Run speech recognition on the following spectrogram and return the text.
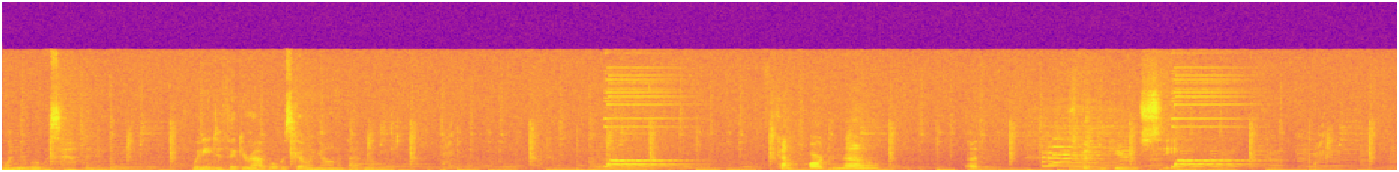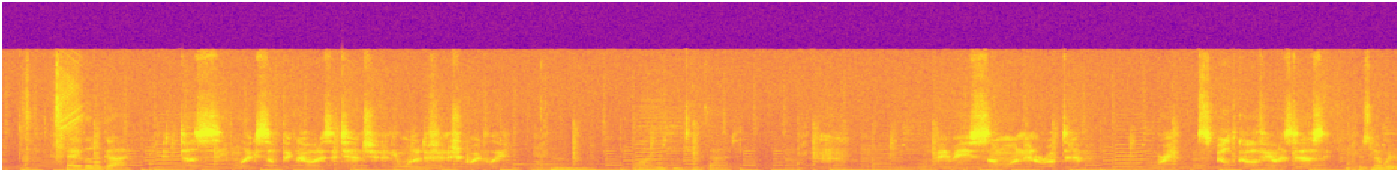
Wonder what was happening. We need to figure out what was going on at that moment. It's kind of hard to know. But let's go to the computer and see. Hey, little guy. It does seem like something caught his attention and he wanted to finish quickly. Hmm. Why would he do that? Maybe someone interrupted him? Or he spilled coffee on his desk? There's no way to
